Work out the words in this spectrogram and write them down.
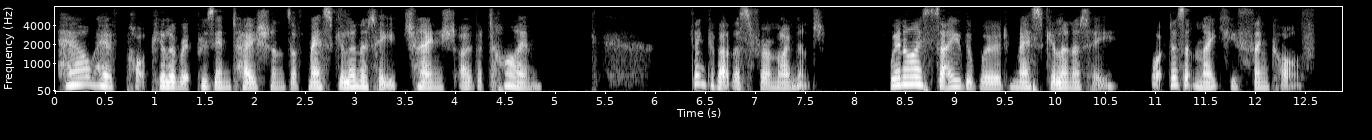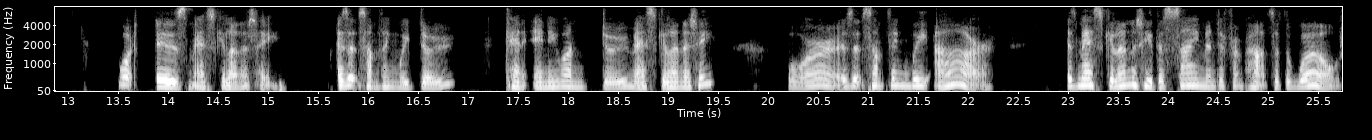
how have popular representations of masculinity changed over time? Think about this for a moment. When I say the word masculinity, what does it make you think of? What is masculinity? Is it something we do? Can anyone do masculinity? Or is it something we are? Is masculinity the same in different parts of the world?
